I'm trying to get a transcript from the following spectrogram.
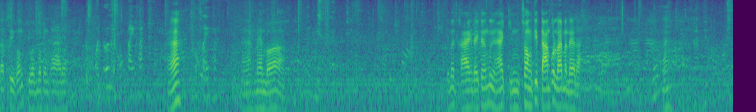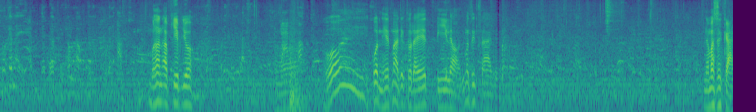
รับซื้อของโจรมาเป็นทาเลยคนตัวไหนของไปครับฮะของไปครับฮะแมนบอที่มันขายได้เครื่องมือหากินช่องที่ตามคนร้ายมันได้ล่ะฮะเมื่อกี้ไหนอันนี้ก็เดินไปทำเราเมื่อกี้อัพเมื่อท่านอัพคลิปอยู่อ๋อโอ้ย คนเฮ็ดมาจากเท่าใดปีแล้วที่มันศึกษาอยู่นมัสการ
